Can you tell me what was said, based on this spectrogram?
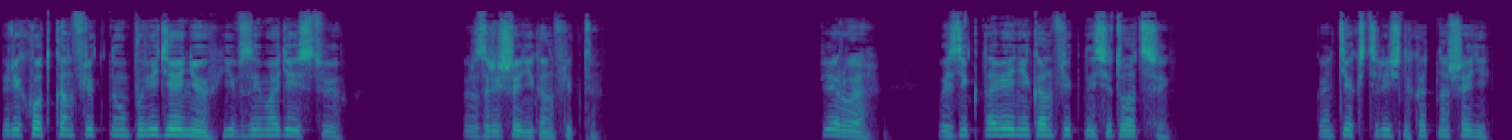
Переход к конфликтному поведению и взаимодействию. Разрешение конфликта. Первое. Возникновение конфликтной ситуации. В контексте личных отношений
